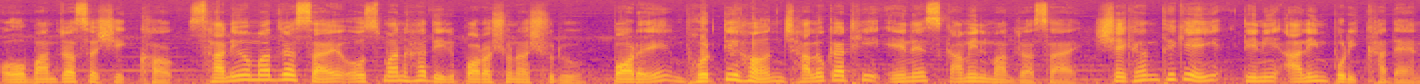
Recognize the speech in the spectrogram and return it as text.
ও মাদ্রাসা শিক্ষক। স্থানীয় মাদ্রাসায় ওসমান হাদির পড়াশোনা শুরু। পরে ভর্তি হন ঝালকাঠি এন এস কামিল মাদ্রাসায়। সেখান থেকেই তিনি আলিম পরীক্ষা দেন।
